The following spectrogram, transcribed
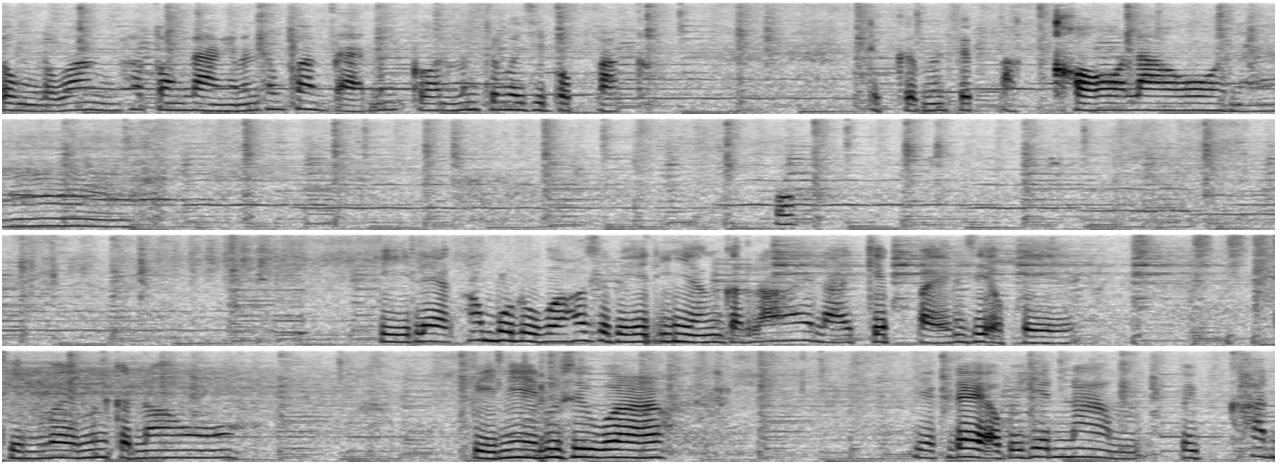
ตรงระวังเฮาต้องล้างให้มันทำความสะอาดมันก่อนมันจะไม่สิบปักเดี๋ยวเกิดมันไปปักคอเรานะโอ้ปีแรกเขาบ่รู้ว่าเขาจะไปเฮ็ดอีหยังกันหลายหลายเก็บไปจังซี่เอาไปทิ้งไว้มันก็เน่าปีนี้รู้สึกว่าอยากได้เอาไปเฮ็ดน้ำไปคั้น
